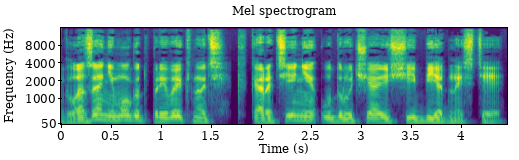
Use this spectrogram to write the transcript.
Глаза не могут привыкнуть к картине удручающей бедности.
